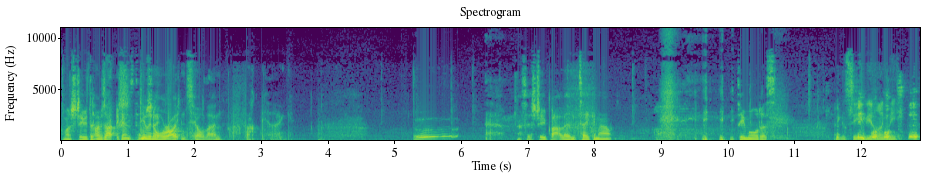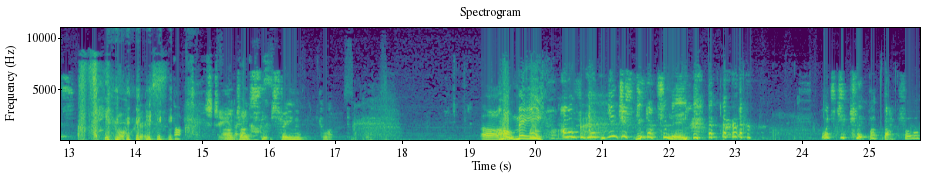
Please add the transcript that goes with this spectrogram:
How much do you do I was actually against doing all right until then. Fucking. That's it, Stu. Battle him, take him out. Team orders. I can see you behind me. Team orders. Not Stu. I'll try to slipstream him. Come on. Oh, not oh, me! Oh, oh, you just did that to me. what did you click my back for?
